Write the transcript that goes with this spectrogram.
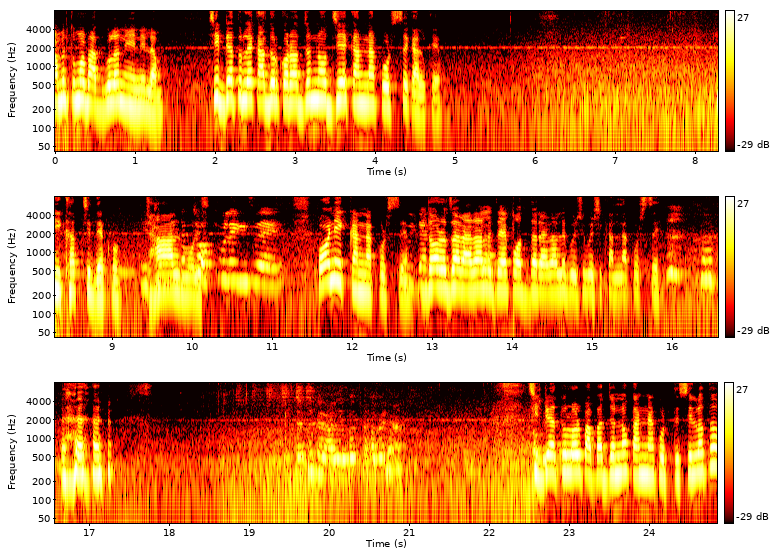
আমি তোমার ভাতগুলো নিয়ে নিলাম। চিড্ডা তুলে কাদর করার জন্য যে কান্না করছে কালকে। কি খাচ্ছি দেখো ঝাল মরিচ। চোখ ফুলে গেছে। অনেক কান্না করছে। দরজার আড়ালে যায় পদ্মার আড়ালে বসে বসে কান্না করছে। করতে হবে না? চিড্ডা তুলোর পাপার জন্য কান্না করতেছিল তো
